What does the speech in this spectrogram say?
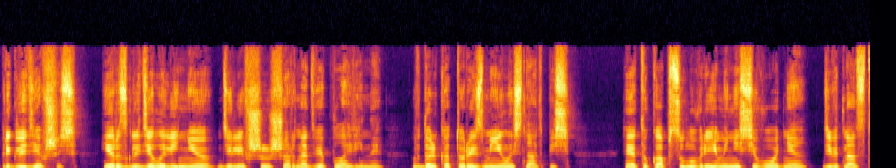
Приглядевшись, я разглядела линию, делившую шар на две половины, вдоль которой изменилась надпись. Эту капсулу времени сегодня, 19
